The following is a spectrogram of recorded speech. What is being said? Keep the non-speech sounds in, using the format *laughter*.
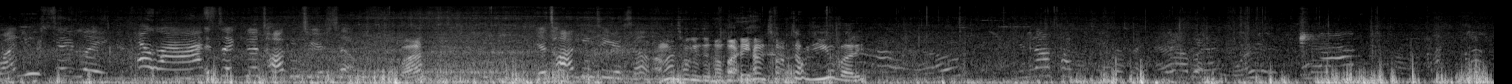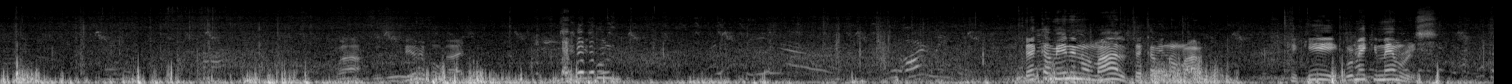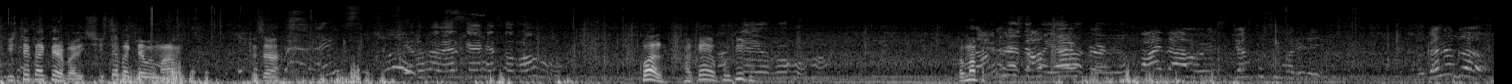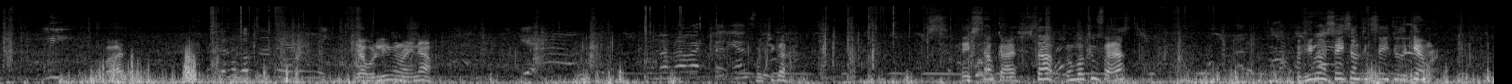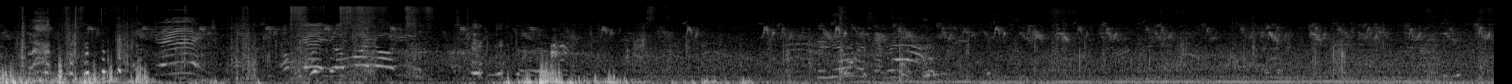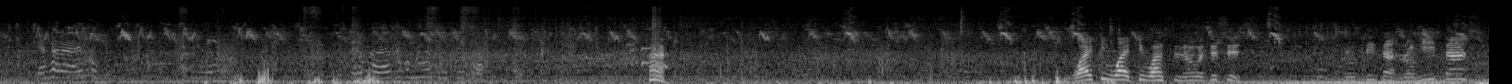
Why do you say like Hello? It's like you're talking to yourself. What? You're talking to yourself. I'm not talking to nobody. *laughs* I'm, talk- talking to you, buddy. You're not talking to yourself like Wow, this is beautiful, guys. *laughs* Beautiful. We are leaving. Ustedes caminen normal. Normal. Kiki, we're making memories. You stay back there, buddy. You stay back there with mommy. 'Cause, uh, Quiero saber qué es eso rojo. ¿Cuál? Aquello, frutito. Aquello rojo. Vamos a... I'm gonna stop there for five hours just to see what it is. We're gonna go. Leave. What? Gonna the van and. Yeah, we're leaving right now. Yeah. Una nueva experiencia. What you got? Hey, stop, guys. Stop. Don't go too fast. If you're gonna say something, say it to the camera. Wifey, wifey wants to know what this is. Frutitas rojitas.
